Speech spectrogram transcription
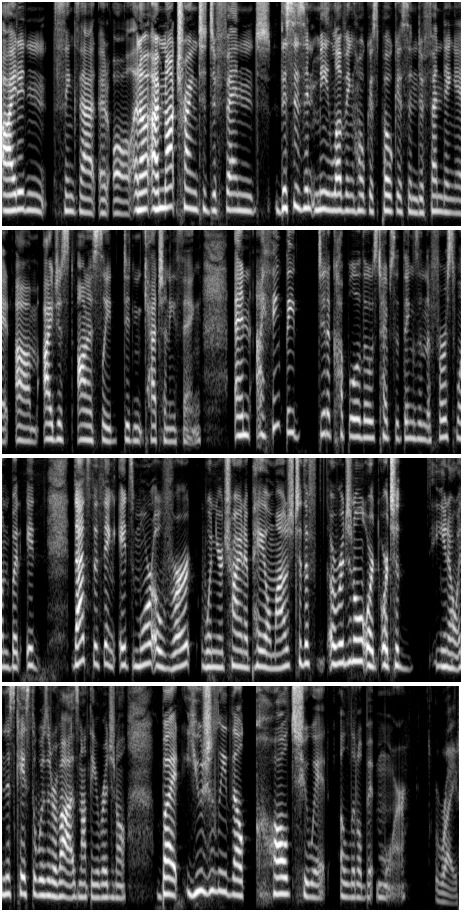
I didn't think that at all. And I, I'm not trying to defend. This isn't me loving Hocus Pocus and defending it. Um, I just honestly didn't catch anything. And I think they did a couple of those types of things in the first one, but it that's the thing. It's more overt when you're trying to pay homage to the f- original or or to you know, in this case the Wizard of Oz, not the original. But usually they'll call to it a little bit more. Right.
